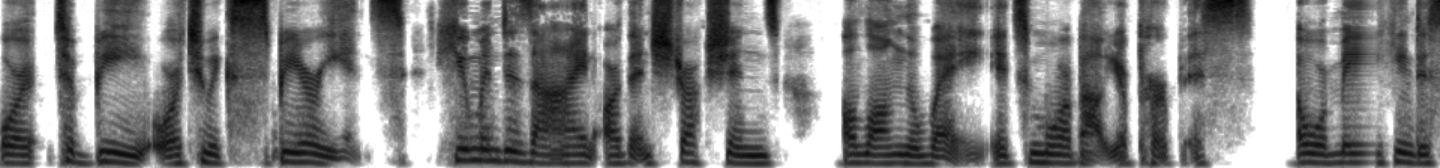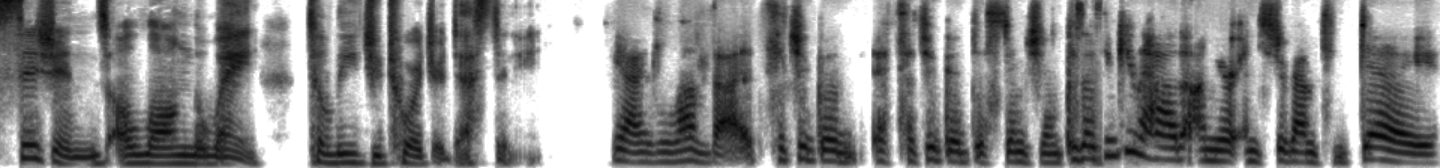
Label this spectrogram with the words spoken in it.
or to be or to experience. Human design are the instructions along the way. It's more about your purpose or making decisions along the way to lead you toward your destiny. Yeah, I love that. It's such a good it's such a good distinction because I think you had on your Instagram today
